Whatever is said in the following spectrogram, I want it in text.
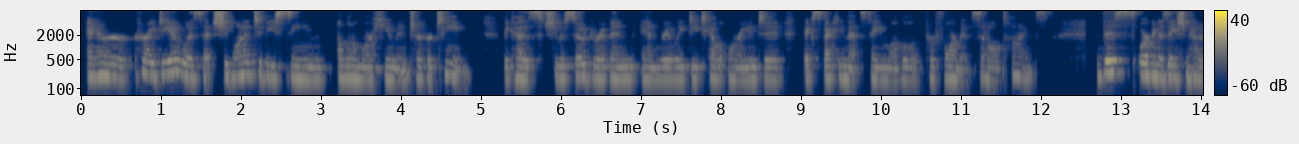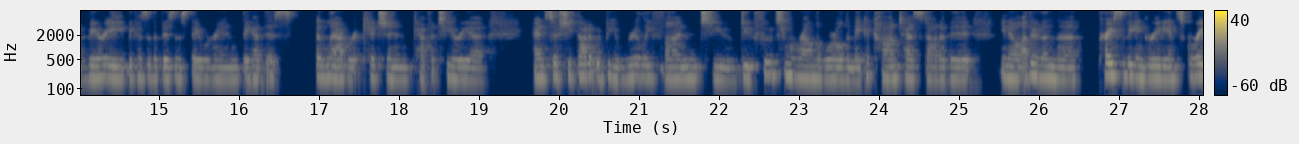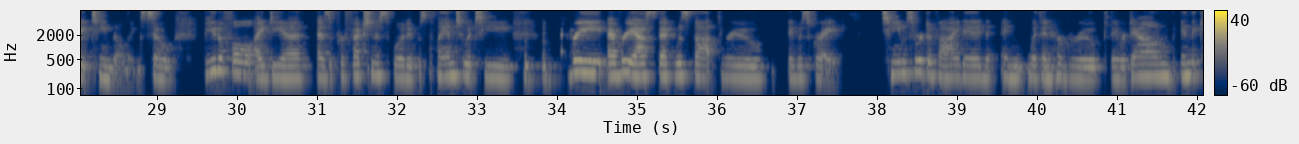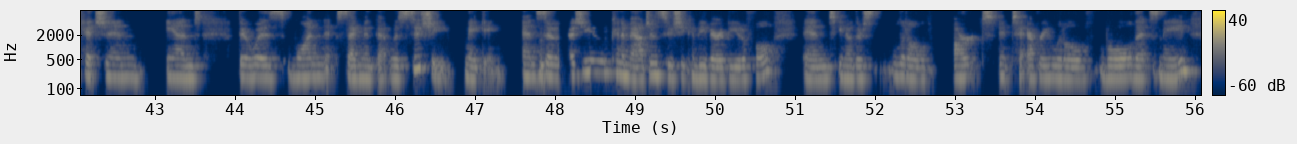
and her her idea was that she wanted to be seen a little more human to her team because she was so driven and really detail oriented expecting that same level of performance at all times. This organization had a very because of the business they were in they had this elaborate kitchen cafeteria. And so she thought it would be really fun to do foods from around the world and make a contest out of it you know other than the price of the ingredients, great team building. So beautiful idea as a perfectionist would. It was planned to a T. every every aspect was thought through. It was great. Teams were divided and within her group. They were down in the kitchen and there was one segment that was sushi making. And so as you can imagine, sushi can be very beautiful. And you know, there's little art to every little roll that's made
